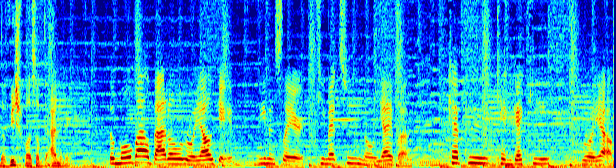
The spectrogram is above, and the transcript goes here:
the visuals of the anime. The mobile battle royale game, Demon Slayer Kimetsu no Yaiba, Keppu Kengeki Royale,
